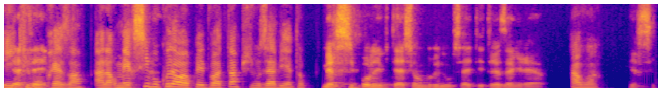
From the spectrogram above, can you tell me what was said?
et qui vous présentent. Alors, merci beaucoup d'avoir pris de votre temps, puis je vous dis à bientôt. Merci pour l'invitation, Bruno. Ça a été très agréable. Au revoir. Merci.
